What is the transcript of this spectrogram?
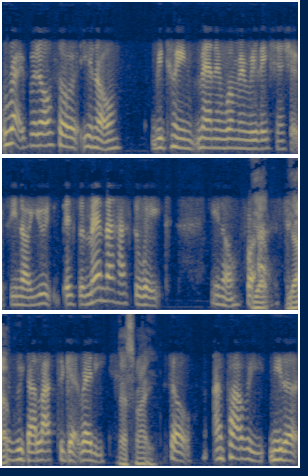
right, but also, you know, between men and women relationships, you know, you it's the men that has to wait. You know, for yep, us, yep. we got lots to get ready. That's right. So I probably need a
